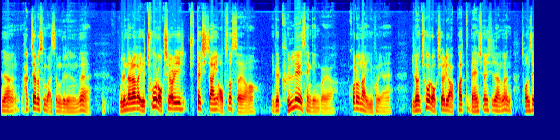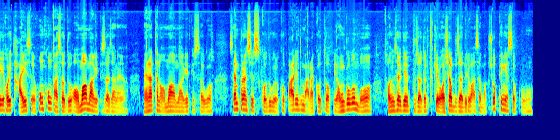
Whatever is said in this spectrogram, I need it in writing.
그냥 학자로서 말씀드리는데 우리나라가 이 초럭셔리 주택 시장이 없었어요. 이게 근래에 생긴 거예요. 코로나 이후에 이런 초럭셔리 아파트 맨션 시장은 전 세계 거의 다 있어요. 홍콩 가서도 어마어마하게 비싸잖아요. 맨하탄 어마어마하게 비싸고 샌프란시스코도 그렇고 파리도 말할 것도 없고 영국은 뭐 전 세계 부자들 특히 러시아 부자들이 와서 막 쇼핑했었고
